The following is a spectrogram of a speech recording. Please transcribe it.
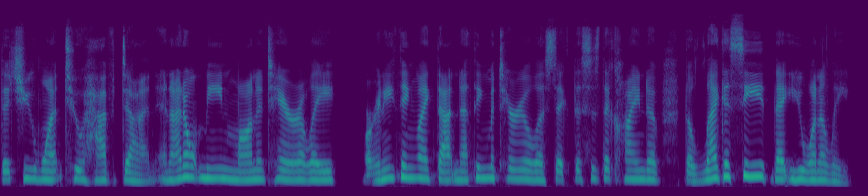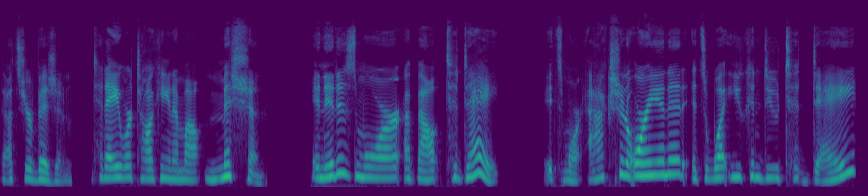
that you want to have done? And I don't mean monetarily or anything like that, nothing materialistic. This is the kind of the legacy that you want to leave. That's your vision. Today we're talking about mission. And it is more about today. It's more action oriented. It's what you can do today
